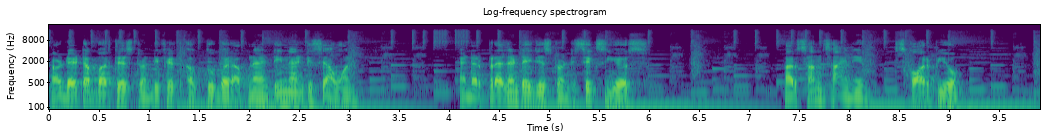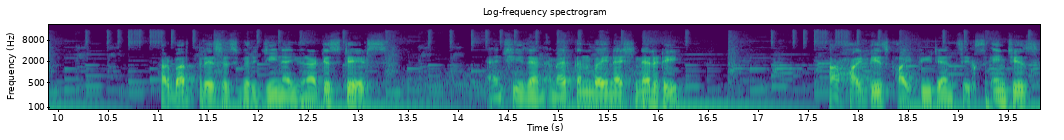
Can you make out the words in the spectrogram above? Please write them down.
Her date of birth is 25th October of 1997 and her present age is 26 years. Her sun sign is Scorpio. Her birthplace is Virginia, United States and she is an American by nationality. Her height is 5 feet and 6 inches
